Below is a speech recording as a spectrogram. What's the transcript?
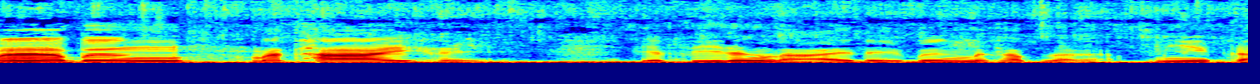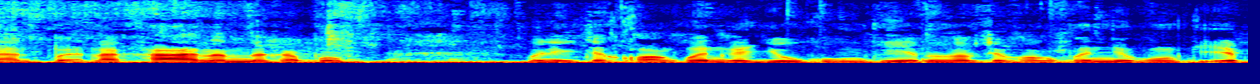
มาเบิงมาถ่ายให้เอฟซีทั้งหลายได้เบิงนะครับแล้วมีการเปิดราคานํนะครับผม วันนี้จ้าของเพิ่นก็อยู่กรุงเทพนะครับจ้าของเพิ่นอยู่กรุงเทพ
